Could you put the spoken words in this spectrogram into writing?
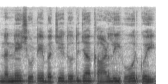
ਨੰਨੇ ਛੋਟੇ ਬੱਚੇ ਦੁੱਧ ਜਾਂ ਖਾਣ ਲਈ ਹੋਰ ਕੋਈ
